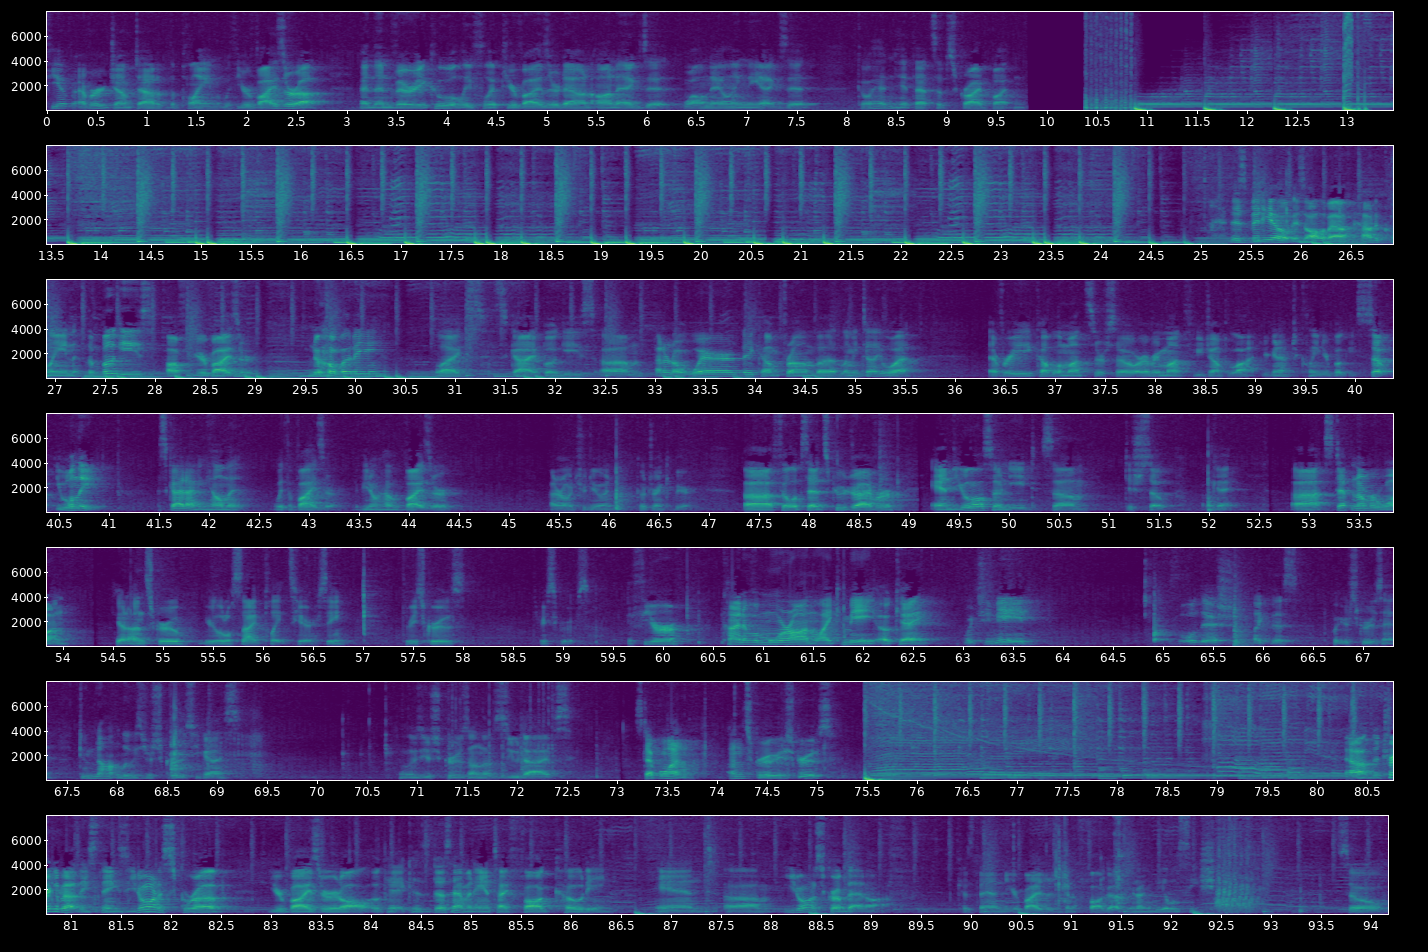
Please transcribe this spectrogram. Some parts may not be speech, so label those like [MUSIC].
if you have ever jumped out of the plane with your visor up and then very coolly flipped your visor down on exit while nailing the exit, go ahead and hit that subscribe button. This video is all about how to clean the boogies off of your visor. Nobody [LAUGHS] likes sky boogies. Um, I don't know where they come from, but let me tell you what, every couple of months or so, or every month if you jump a lot, you're gonna have to clean your boogies. So you will need a skydiving helmet with a visor. If you don't have a visor, I don't know what you're doing, go drink a beer. Uh, Phillips head screwdriver, and you'll also need some dish soap. Okay. Uh, step number one, you gotta unscrew your little side plates here. See? Three screws, three screws. If you're kind of a moron like me, okay, what you need is a little dish like this to put your screws in. Do not lose your screws, you guys. Lose your screws on those zoo dives. Step one, unscrew your screws. Now, the trick about these things, you don't want to scrub your visor at all, okay, because it does have an anti-fog coating, and um, you don't want to scrub that off, because then your visor is going to fog up. You're not going to be able to see shit. So,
